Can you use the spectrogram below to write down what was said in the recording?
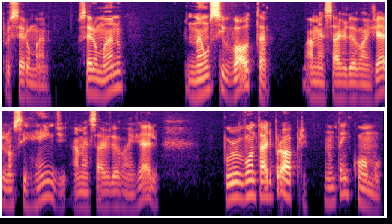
para o ser humano. O ser humano não se volta à mensagem do Evangelho, não se rende à mensagem do Evangelho por vontade própria. Não tem como.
